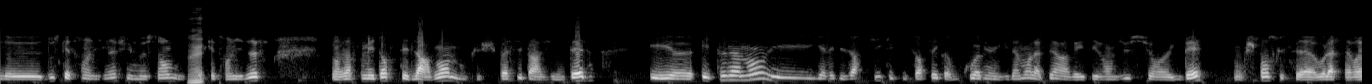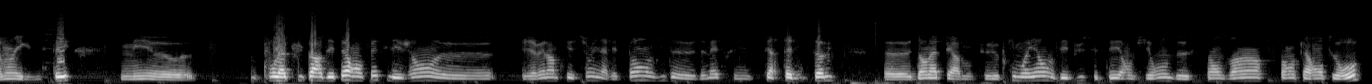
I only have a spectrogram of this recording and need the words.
euh, 12,99 il me semble, ou Ouais. 12,99. Dans un premier temps, c'était de la revendre, donc je suis passé par Vinted. Et euh, étonnamment, il y avait des articles qui sortaient comme quoi, bien évidemment, la paire avait été vendue sur euh, eBay. Donc je pense que ça, voilà, ça a vraiment existé. Mais euh, pour la plupart des paires, en fait, les gens, euh, j'avais l'impression, ils n'avaient pas envie de, de mettre une certaine somme euh, dans la paire. Donc le prix moyen au début, c'était environ de 120, 140 euros.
